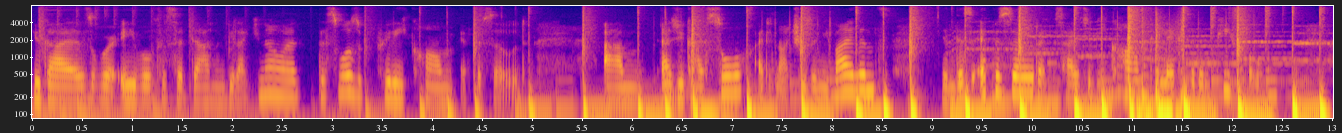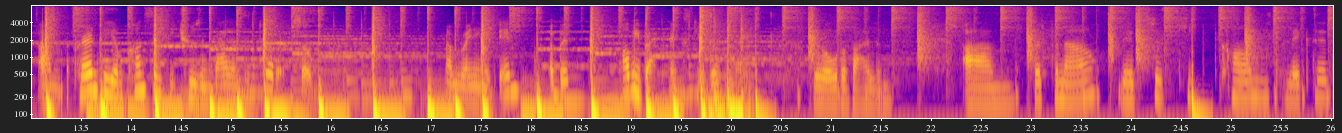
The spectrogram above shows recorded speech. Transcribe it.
you guys were able to sit down and be like, you know what, this was a pretty calm episode. Um, as you guys saw, I did not choose any violence. In this episode, I decided to be calm, collected, and peaceful. Um, apparently, I'm constantly choosing violence on Twitter, so I'm reining it in a bit. I'll be back next year, don't worry, with all the violence. Um, but for now, let's just keep calm and collected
